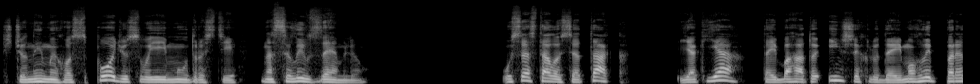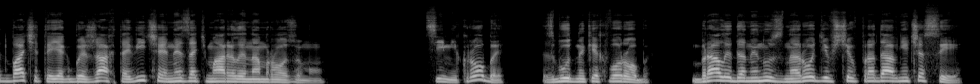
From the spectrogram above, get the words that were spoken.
що ними Господь у своїй мудрості населив землю. Усе сталося так, як я та й багато інших людей могли б передбачити, якби жах та вічай не затьмарили нам розуму. Ці мікроби, збудники хвороб, брали данину з народів ще в прадавні часи,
